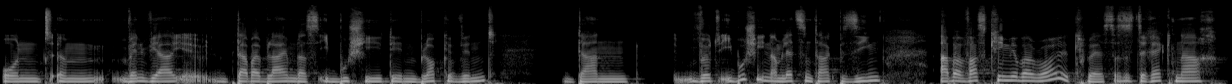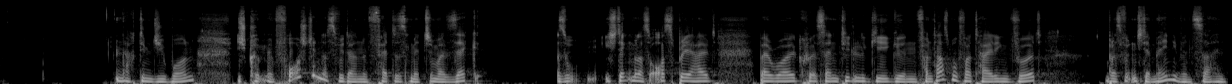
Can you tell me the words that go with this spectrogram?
Und ähm, wenn wir äh, dabei bleiben, dass Ibushi den Block gewinnt, dann wird Ibushi ihn am letzten Tag besiegen. Aber was kriegen wir bei Royal Quest? Das ist direkt nach, nach dem G1. Ich könnte mir vorstellen, dass wir da ein fettes Match, weil Zack, also ich denke mal, dass Osprey halt bei Royal Quest seinen Titel gegen Phantasmo verteidigen wird. Aber das wird nicht der Main Event sein.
